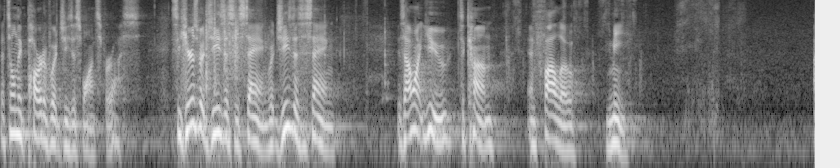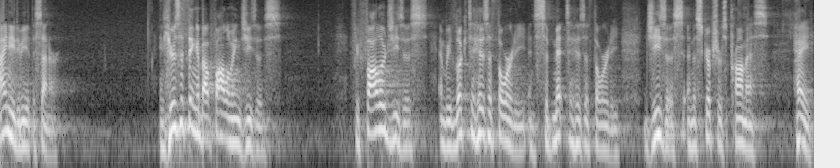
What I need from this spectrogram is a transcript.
that's only part of what Jesus wants for us. See, here's what Jesus is saying. What Jesus is saying is, I want you to come and follow me. I need to be at the center. And here's the thing about following Jesus if we follow Jesus and we look to his authority and submit to his authority, Jesus and the scriptures promise hey,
